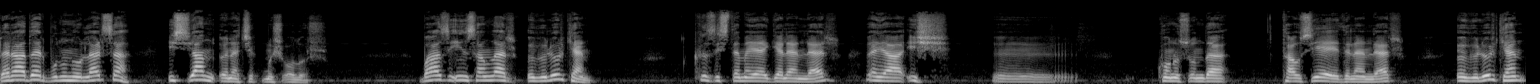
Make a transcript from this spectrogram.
Beraber bulunurlarsa isyan öne çıkmış olur. Bazı insanlar övülürken kız istemeye gelenler veya iş e, konusunda tavsiye edilenler övülürken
